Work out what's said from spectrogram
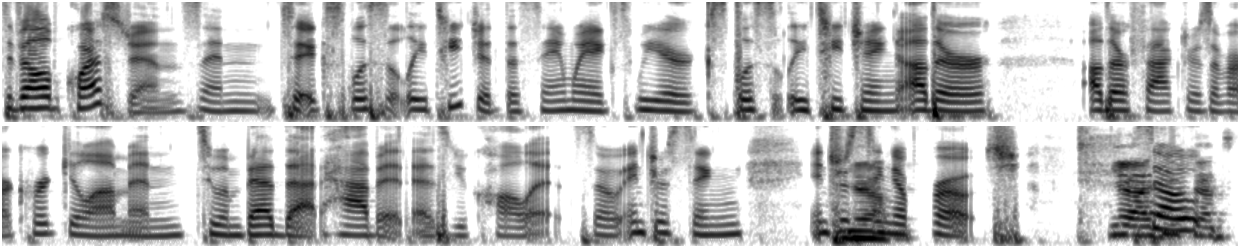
develop questions and to explicitly teach it the same way we are explicitly teaching other other factors of our curriculum and to embed that habit as you call it. So interesting interesting yeah. approach. Yeah, so, I think that's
